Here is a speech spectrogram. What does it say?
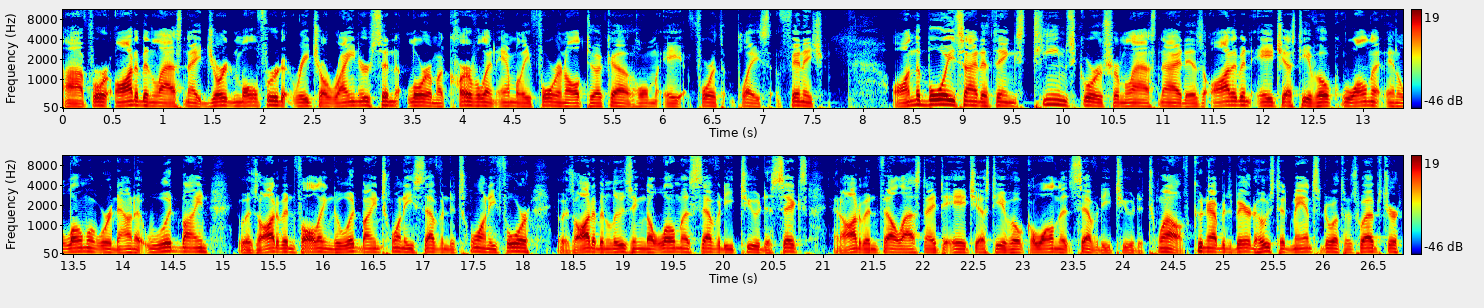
Uh, for Audubon last night, Jordan Mulford, Rachel Reinerson, Laura McCarville, and Emily Forenall took uh, home a fourth place finish. On the boys side of things, team scores from last night as Audubon, HST of Oak Walnut, and Loma were down at Woodbine. It was Audubon falling to Woodbine 27 to 24. It was Audubon losing to Loma 72 to 6, and Audubon fell last night to HST of Oak Walnut 72 to 12. Coon Rapids Bayard hosted Manson Northwest Webster,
